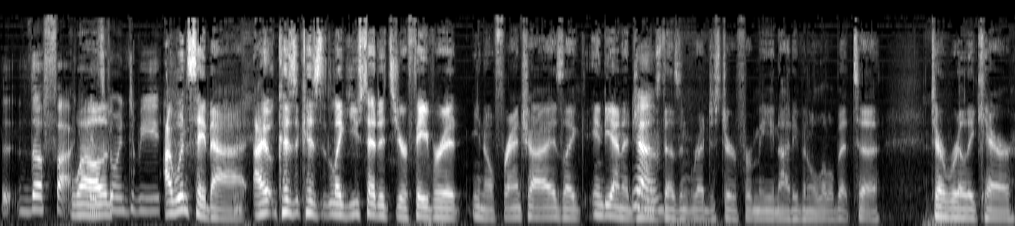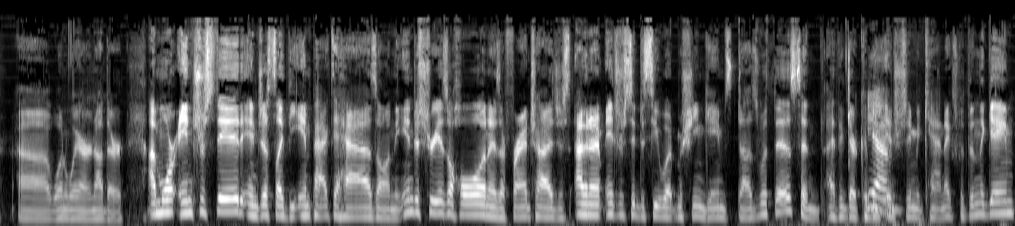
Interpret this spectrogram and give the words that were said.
the fuck Well, is going to be? I wouldn't say that. I because because like you said, it's your favorite you know franchise. Like Indiana Yeah. Jones doesn't register for me, not even a little bit to to really care uh, one way or another. I'm more interested in just like the impact it has on the industry as a whole and as a franchise. Just I mean, I'm interested to see what MachineGames does with this, and I think there could Yeah. be interesting mechanics within the game.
